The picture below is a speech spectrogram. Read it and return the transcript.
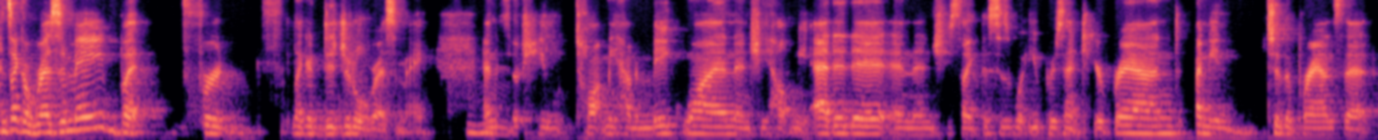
it's like a resume, but for like a digital resume. Mm-hmm. And so she taught me how to make one and she helped me edit it. And then she's like, this is what you present to your brand. I mean, to the brands that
